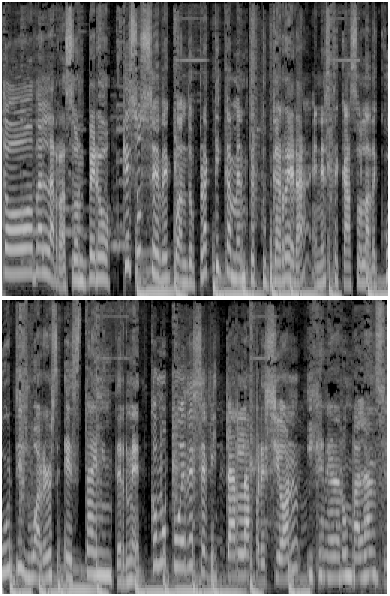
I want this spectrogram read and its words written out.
toda la razón, pero ¿qué sucede cuando prácticamente tu carrera, en este caso la de Curtis Waters, está en internet? ¿Cómo puedes evitar la presión y generar un balance?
